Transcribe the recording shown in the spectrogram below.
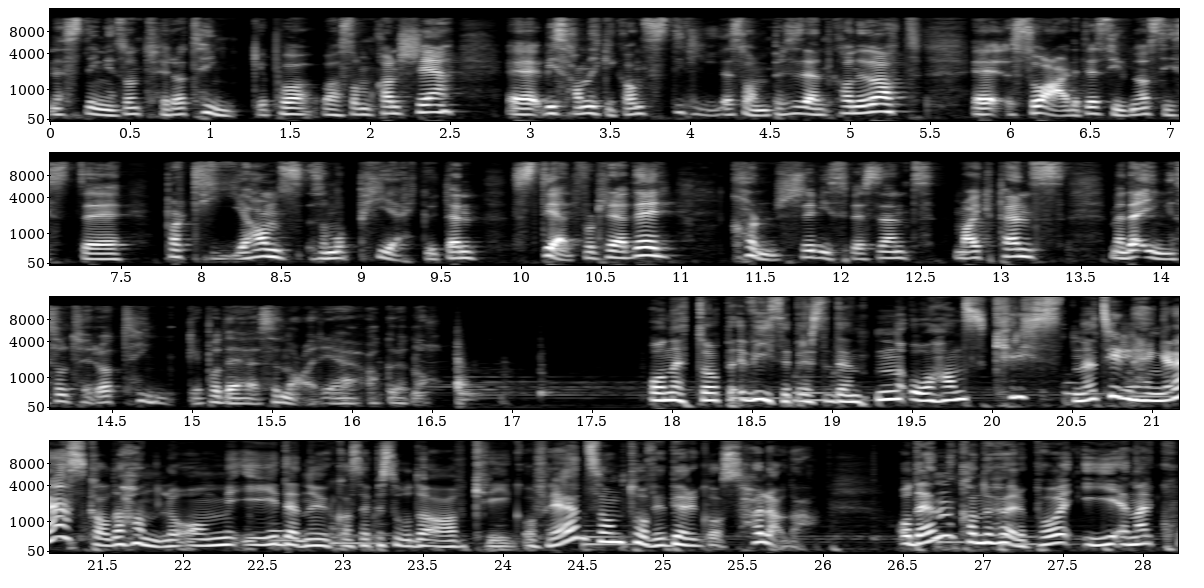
nesten ingen som tør å tenke på hva som kan skje. Eh, hvis han ikke kan stille som presidentkandidat, eh, så er det til syvende og sist eh, partiet hans som må peke ut en stedfortreder. Kanskje visepresident Mike Pence, men det er ingen som tør å tenke på det scenarioet akkurat nå. Og nettopp visepresidenten og hans kristne tilhengere skal det handle om i denne ukas episode av Krig og fred, som Tove Bjørgaas har laga. Og den kan du høre på i NRK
